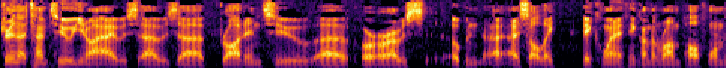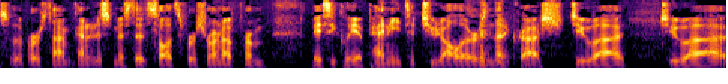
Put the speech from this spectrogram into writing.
during that time too, you know, I was I was uh, brought into uh, or, or I was open. I saw like Bitcoin, I think, on the Ron Paul forums for the first time. Kind of dismissed it. Saw its first run up from basically a penny to two dollars, and then it crashed to uh, to uh,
